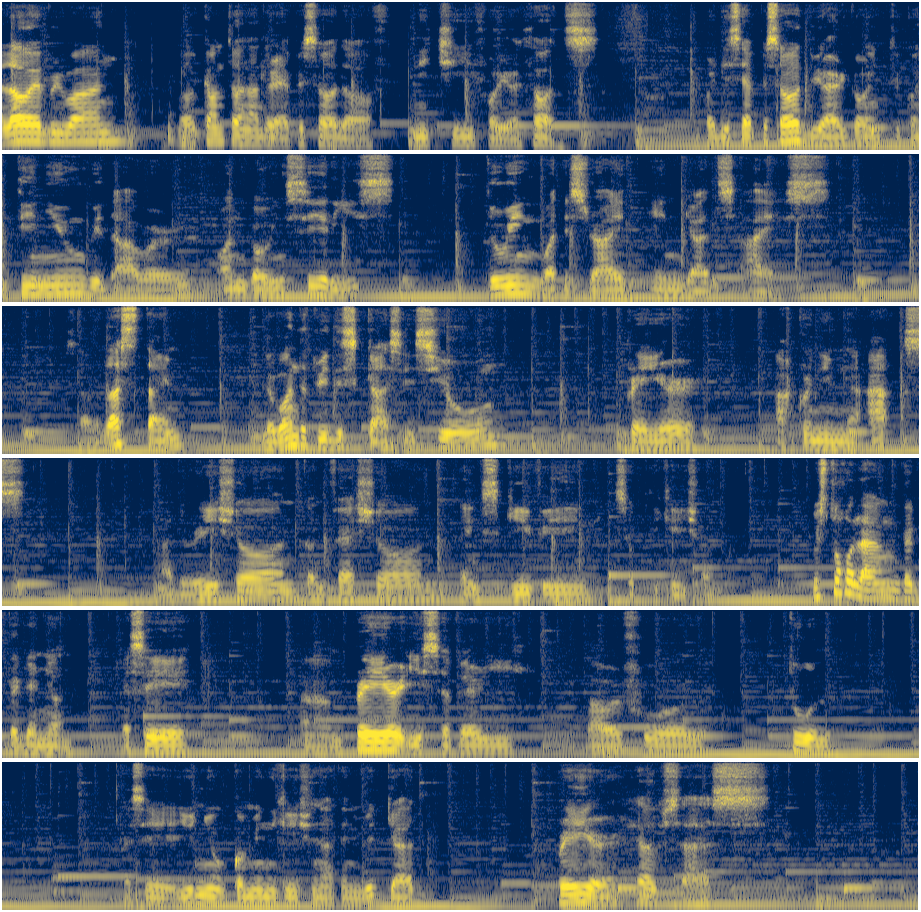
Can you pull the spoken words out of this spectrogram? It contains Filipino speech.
Hello, everyone. Welcome to another episode of Nietzsche for Your Thoughts. For this episode, we are going to continue with our ongoing series, Doing What is Right in God's Eyes. So, last time, the one that we discussed is yung prayer, acronym na ACTS. Adoration, Confession, Thanksgiving, Supplication. Gusto ko lang dagdagan yon kasi um, prayer is a very powerful tool. Kasi yun yung communication natin with God. Prayer helps us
